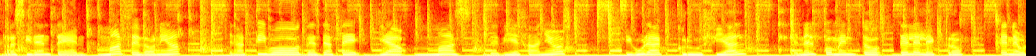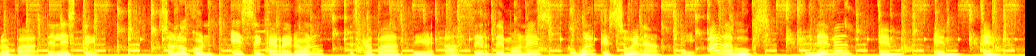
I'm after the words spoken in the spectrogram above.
residente en Macedonia, en activo desde hace ya más de 10 años figura crucial en el fomento del electro en Europa del Este. Solo con ese carrerón es capaz de hacer demones como el que suena de Alabux Level MMM.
